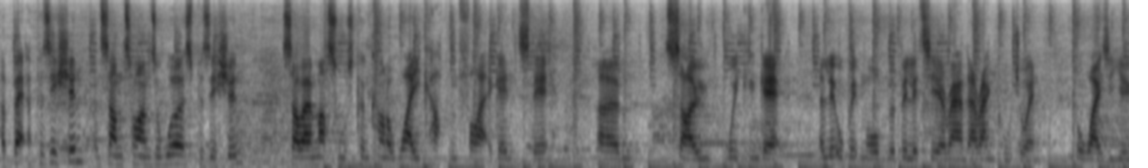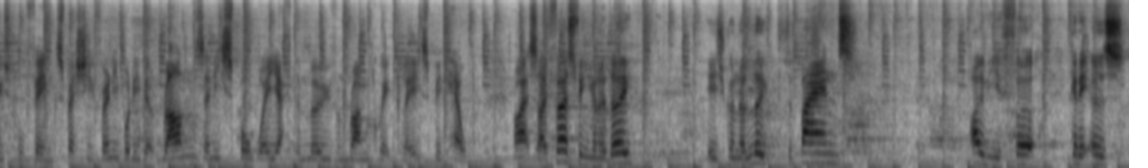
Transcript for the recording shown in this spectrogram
a better position and sometimes a worse position so our muscles can kind of wake up and fight against it um, so we can get a little bit more mobility around our ankle joint. Always a useful thing, especially for anybody that runs, any sport where you have to move and run quickly, it's a big help. Right, so first thing you're going to do is you're going to loop the band over your foot, get it as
